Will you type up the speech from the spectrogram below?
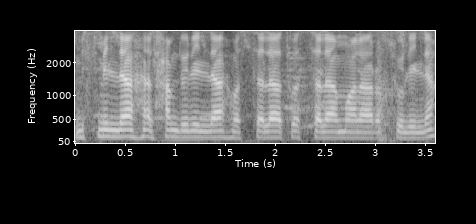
Bismillah, elhamdülillah ve salatu ve selamu ala Resulillah.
